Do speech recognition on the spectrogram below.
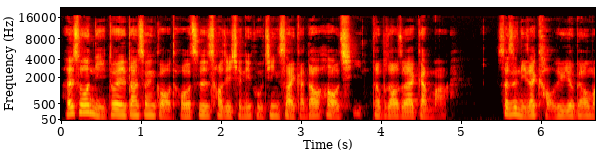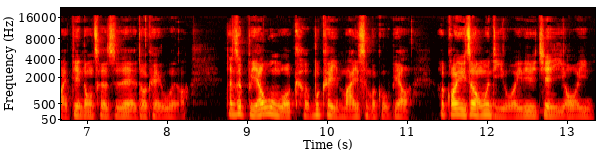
还是说你对单身狗投资超级潜力股竞赛感到好奇，但不知道这在干嘛，甚至你在考虑要不要买电动车之类的都可以问哦。但是不要问我可不可以买什么股票。那关于这种问题，我一律建议 all in。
